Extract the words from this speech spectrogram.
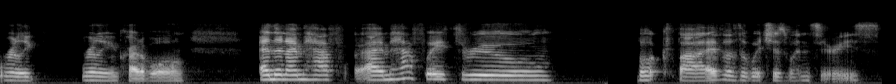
really really incredible and then i'm half i'm halfway through book five of the witches win series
